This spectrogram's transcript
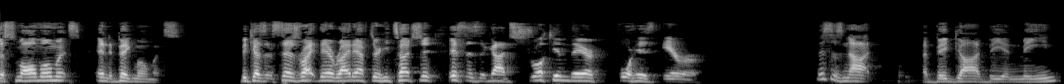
the small moments and the big moments. Because it says right there, right after he touched it, it says that God struck him there for his error. This is not a big God being mean.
